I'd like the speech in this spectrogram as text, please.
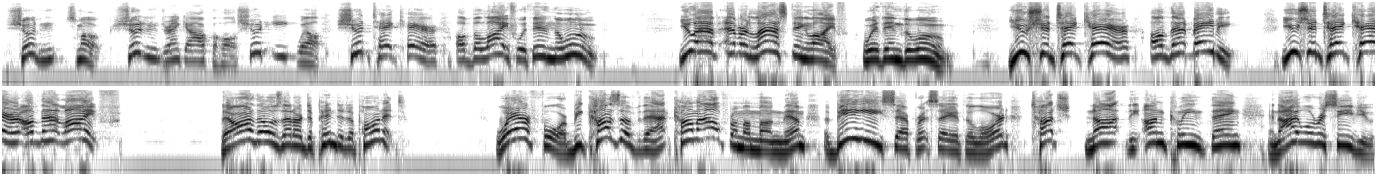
shouldn't smoke, shouldn't drink alcohol, should eat well, should take care of the life within the womb. You have everlasting life within the womb. You should take care of that baby. You should take care of that life. There are those that are dependent upon it. Wherefore, because of that, come out from among them, be ye separate, saith the Lord, touch not the unclean thing, and I will receive you.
